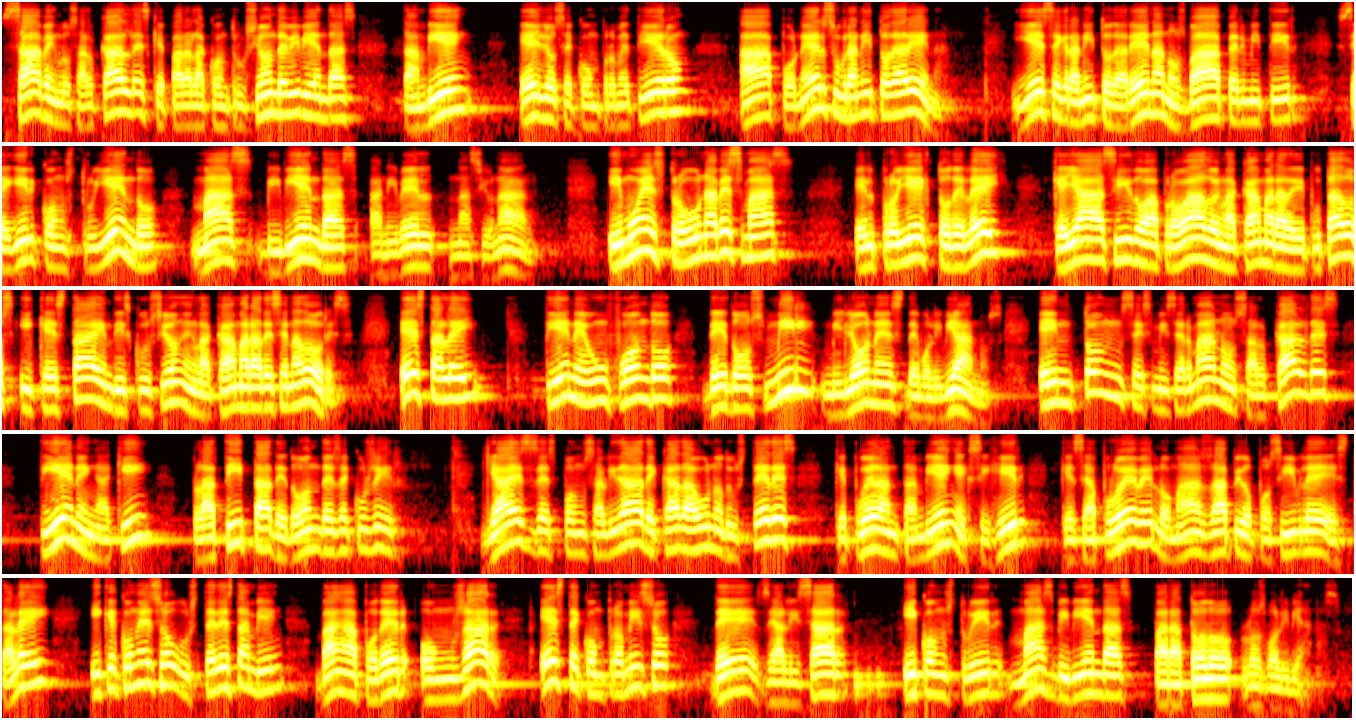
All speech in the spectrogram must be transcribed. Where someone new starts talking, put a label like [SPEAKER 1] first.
[SPEAKER 1] saben los alcaldes que para la construcción de viviendas también ellos se comprometieron a poner su granito de arena y ese granito de arena nos va a permitir seguir construyendo más viviendas a nivel nacional. Y muestro una vez más el proyecto de ley que ya ha sido aprobado en la Cámara de Diputados y que está en discusión en la Cámara de Senadores. Esta ley tiene un fondo de 2 mil millones de bolivianos. Entonces, mis hermanos alcaldes tienen aquí platita de dónde recurrir. Ya es responsabilidad de cada uno de ustedes que puedan también exigir que se apruebe lo más rápido posible esta ley y que con eso ustedes también van a poder honrar este compromiso de realizar y construir más viviendas para todos los bolivianos.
